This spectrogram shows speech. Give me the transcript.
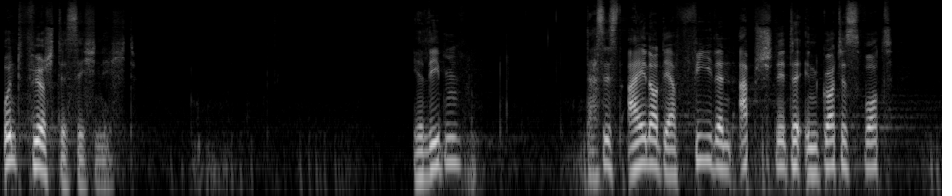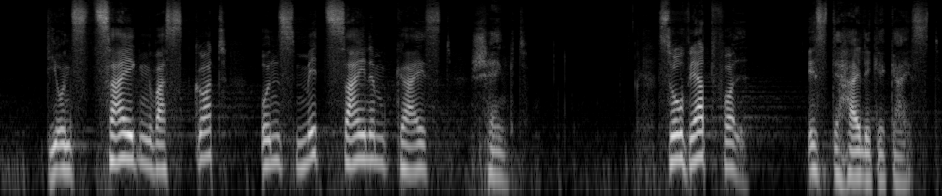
und fürchte sich nicht. Ihr Lieben, das ist einer der vielen Abschnitte in Gottes Wort, die uns zeigen, was Gott uns mit seinem Geist schenkt. So wertvoll ist der Heilige Geist.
